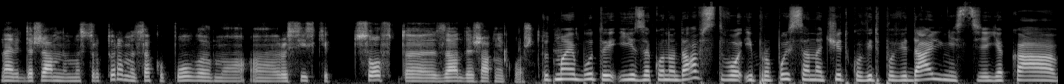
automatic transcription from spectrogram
навіть державними структурами закуповуємо е, російський софт е, за державні кошти. Тут має бути і законодавство, і прописана чітко відповідальність, яка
